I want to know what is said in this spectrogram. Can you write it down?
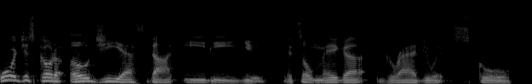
or just go to ogs.edu. It's Omega Graduate School.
